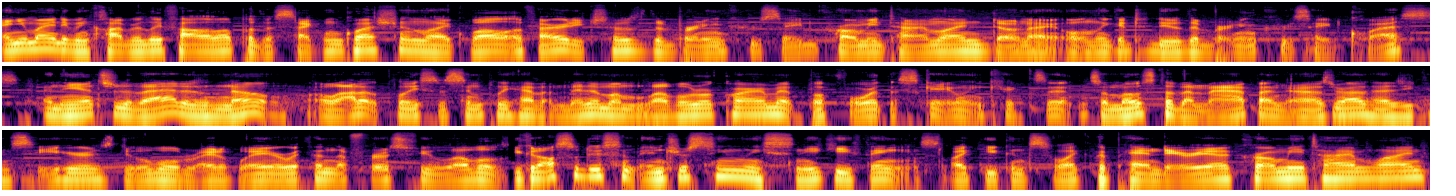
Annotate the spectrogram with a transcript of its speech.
And you might even cleverly follow up with a second question like, well, if I already chose the Burning Crusade Chromie timeline, don't I only get to do the Burning Crusade quests? And the answer to that is no. A lot of places simply have a minimum level requirement before the scaling kicks in. So most of the map on Azeroth, as you can see here, is doable right away or within the first few levels. You could also do some interestingly sneaky things, like you can select the Pandaria Chromie timeline,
